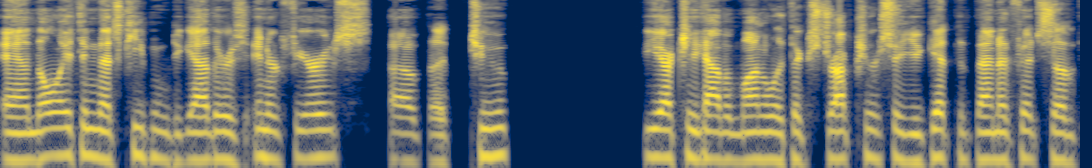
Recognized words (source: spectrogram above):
and the only thing that's keeping together is interference of the tube, you actually have a monolithic structure. So you get the benefits of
